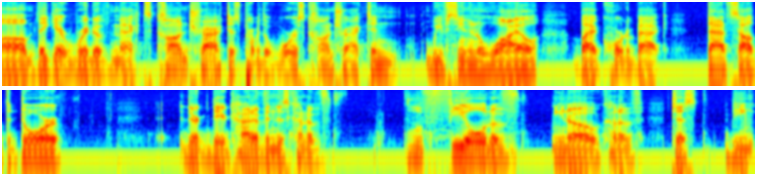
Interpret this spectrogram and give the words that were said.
Um, they get rid of Mac's contract. It's probably the worst contract in we've seen in a while by a quarterback. That's out the door. They're they're kind of in this kind of field of you know kind of just being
